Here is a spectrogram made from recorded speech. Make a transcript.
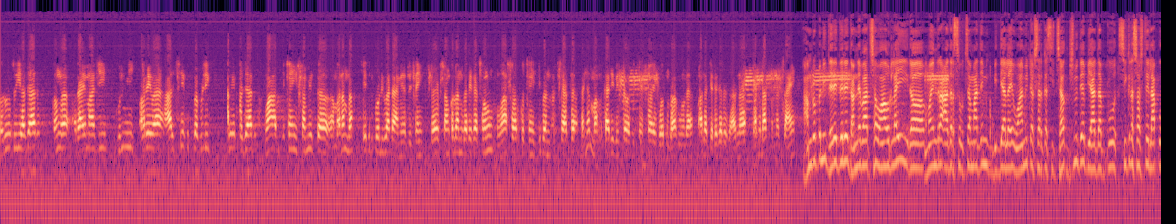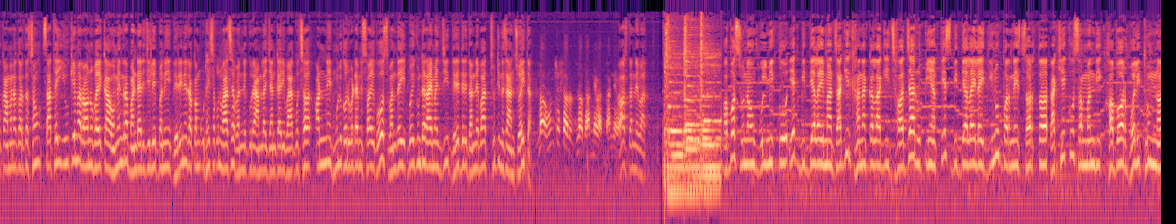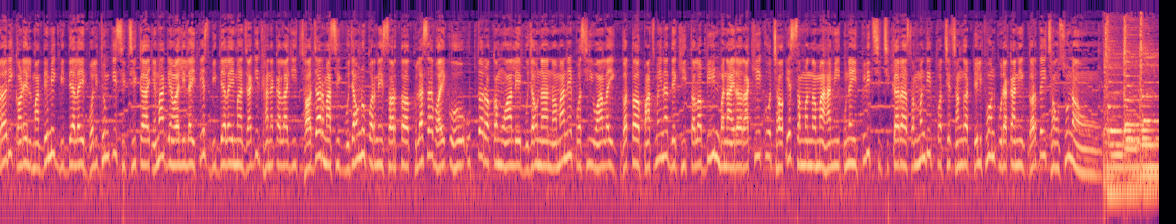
रु दुई हजार गङ्गा रायमाझी गुल्मी अरेवा हाल चेक रिपब्लिक एक हजार उहाँहरूले चाहिँ संयुक्त भनौँ न चेक रिपब्लिकबाट हामीहरूले चाहिँ सहयोग सङ्कलन गरेका छौँ। उहाँ सरको चाहिँ जीवन रक्षार्थ होइन? मनकारी व्यक्तिहरूले चाहिँ सहयोग गर्नुभएको हुँदा उहाँलाई धेरै धेरै धन्यवाद भन्न चाहेँ। हाम्रो पनि धेरै धेरै धन्यवाद छ उहाँहरूलाई र महेन्द्र आदर्श उच्च माध्यमिक विद्यालय वामी टक्सरका शिक्षक विष्णुदेव यादवको शीघ्र स्वास्थ्य लाभको कामना गर्दछौ। साथै युकेमा रहनुभएका होमेन्द्र भण्डारीजीले पनि धेरै नै रकम उठाइसक्नु भएको छ भन्ने कुरा हामीलाई जानकारी भएको छ। अन्य मुलुकहरूबाट पनि सहयोग होस् भन्दै वैकुण्ठ रायमाझी धेरै धेरै धन्यवाद छुटिन चाहन्छु है त? ल हुन्छ। सर धन्यवाद धन्यवाद हस् धन्यवाद अब सुनौ गुल्मीको एक विद्यालयमा जागिर खानका लागि छ हजार रुपियाँ त्यस विद्यालयलाई दिनुपर्ने शर्त राखिएको सम्बन्धी खबर बोलिथुम नररी कणेल माध्यमिक विद्यालय बोलिथुमकी शिक्षिका एमा गेवालीलाई त्यस विद्यालयमा जागिर खानका लागि छ हजार मासिक बुझाउनु पर्ने शर्त खुलासा भएको हो। उक्त रकम उहाँले बुझाउन नमानेपछि उहाँलाई गत पाँच महिनादेखि तलबविहीन बनाएर राखिएको छ। यस सम्बन्धमा हामी कुनै पीडित शिक्षिका र सम्बन्धित पक्षसँग टेलिफोन कुराकानी गर्दैछौ सुनौ।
